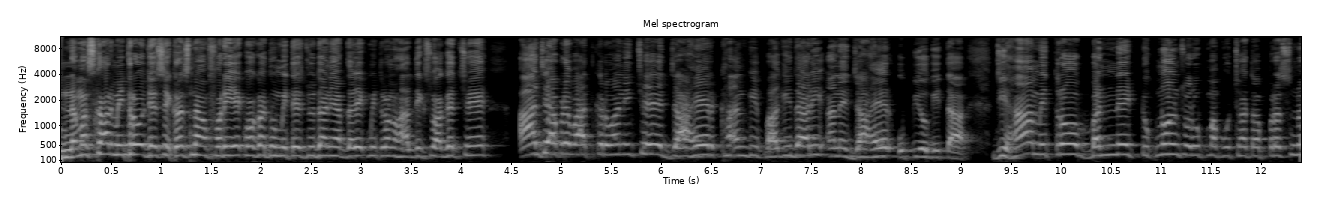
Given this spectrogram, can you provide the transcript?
નમસ્કાર મિત્રો, જય શ્રી કૃષ્ણ. ફરી એક વખત હું મિતેશ જુદાની આપ દરેક મિત્રોનું હાર્દિક સ્વાગત છે. આજે આપણે વાત કરવાની છે જાહેર ખાનગી ભાગીદારી અને જાહેર ઉપયોગિતા. જી હા મિત્રો, બંને ટૂંકનોન સ્વરૂપમાં પૂછાતા પ્રશ્ન,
